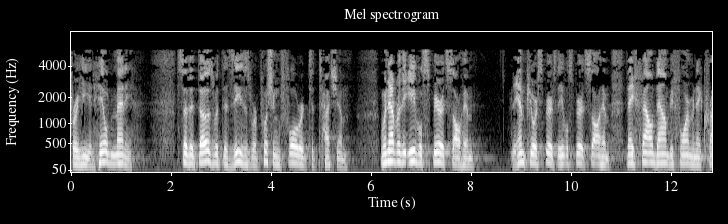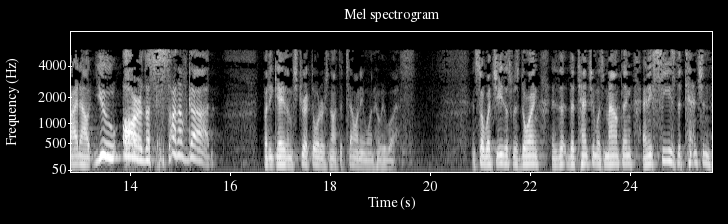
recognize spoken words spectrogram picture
for he had healed many so that those with diseases were pushing forward to touch him. Whenever the evil spirits saw him, the impure spirits, the evil spirits saw him, they fell down before him and they cried out, You are the Son of God! But he gave them strict orders not to tell anyone who he was. And so what Jesus was doing, the, the tension was mounting, and he sees the tension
